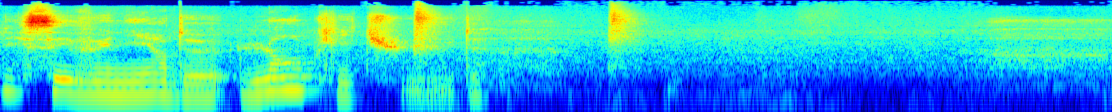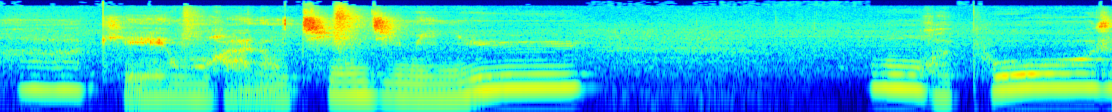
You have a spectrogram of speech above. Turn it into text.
laisser venir de l'amplitude. On ralentit, on diminue, on repose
